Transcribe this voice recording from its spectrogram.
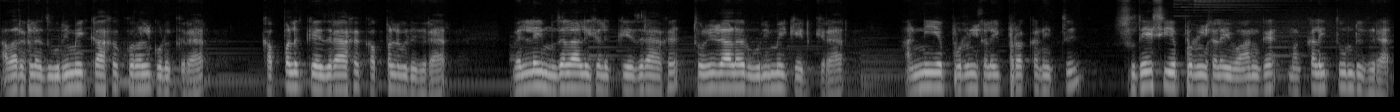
அவர்களது உரிமைக்காக குரல் கொடுக்கிறார். கப்பலுக்கு எதிராக கப்பல் விடுகிறார். வெள்ளை முதலாளிகளுக்கு எதிராக தொழிலாளர் உரிமை கேட்கிறார். அந்நிய பொருள்களை புறக்கணித்து சுதேசிய பொருள்களை வாங்க மக்களை தூண்டுகிறார்.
